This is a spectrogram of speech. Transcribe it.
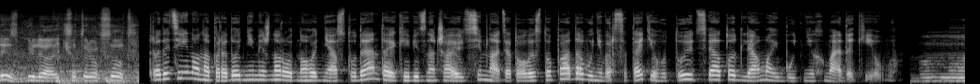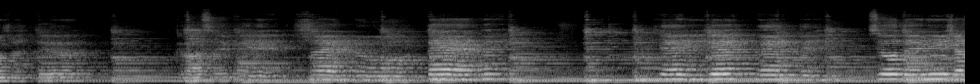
Десь біля 400 Традиційно напередодні міжнародного дня студента, який відзначають 17 листопада, в університеті готують свято для майбутніх медиків. Бо може красивіше людини, є, є, є, ти, всюди ніжа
